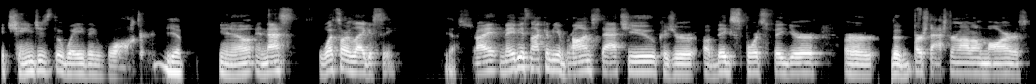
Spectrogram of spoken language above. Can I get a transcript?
it changes the way they walk. Yep. You know, and that's what's our legacy? Yes. Right? Maybe it's not going to be a bronze statue because you're a big sports figure or the first astronaut on Mars,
